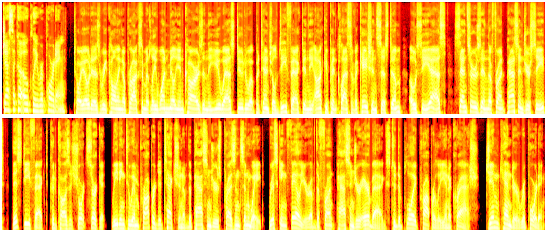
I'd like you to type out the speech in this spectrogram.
Jessica Oakley reporting. Toyota is recalling approximately 1 million cars in the U.S. due to a potential defect in the Occupant Classification System, OCS, sensors in the front passenger seat. This defect could cause a short circuit, leading to improper detection of the passenger's presence and weight, risking failure of the front passenger airbags to deploy properly in a crash. Jim Kender reporting.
